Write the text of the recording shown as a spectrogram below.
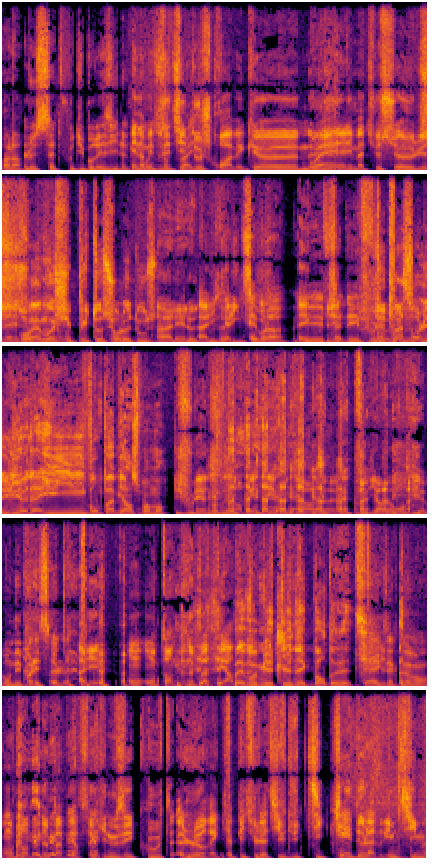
Voilà. Le 7 fou du Brésil. Mais non, mais vous étiez deux, je crois, avec euh, Lionel et Mathieu. euh, Lionel et Ouais, moi, je suis plutôt sur le 12. Allez, le 12. Allez, Kalinski. Et voilà. Et Et De toute façon, les Lyonnais, ils vont pas bien en ce moment. Je voulais vous embêter, vous dire, euh, vous dire le 11. mais bon. On n'est pas les seuls. Allez, on, on tente de ne pas perdre. Bah, vaut mieux être Lyonnais que Bordelais. Exactement. On tente de ne pas perdre ceux qui nous écoutent. Le récapitulatif du ticket de la Dream Team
